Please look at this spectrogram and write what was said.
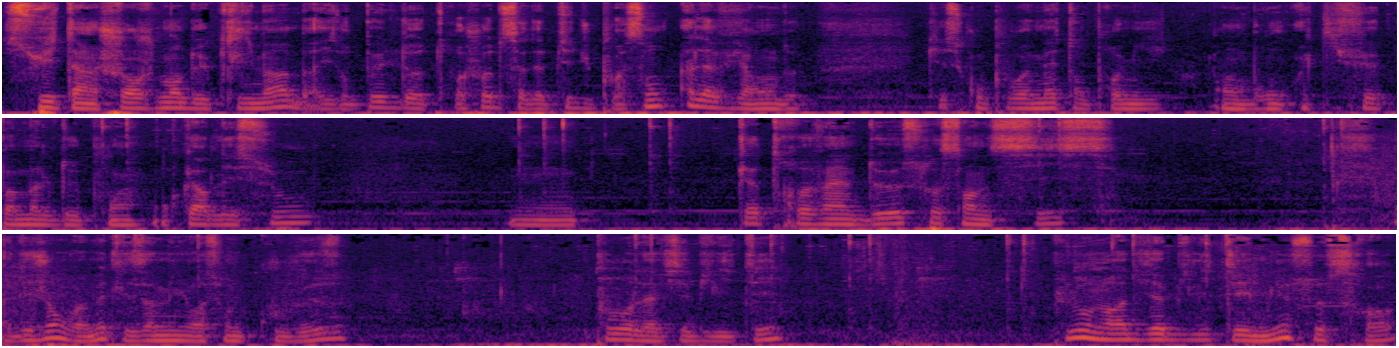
Suite à un changement de climat, bah, ils ont pas eu d'autre choix de s'adapter du poisson à la viande. Qu'est-ce qu'on pourrait mettre en premier En bon, et qui fait pas mal de points. On regarde les sous. Hmm, 82, 66. Bah, déjà, on va mettre les améliorations de couveuse pour la viabilité. Plus on aura de viabilité, mieux ce sera.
